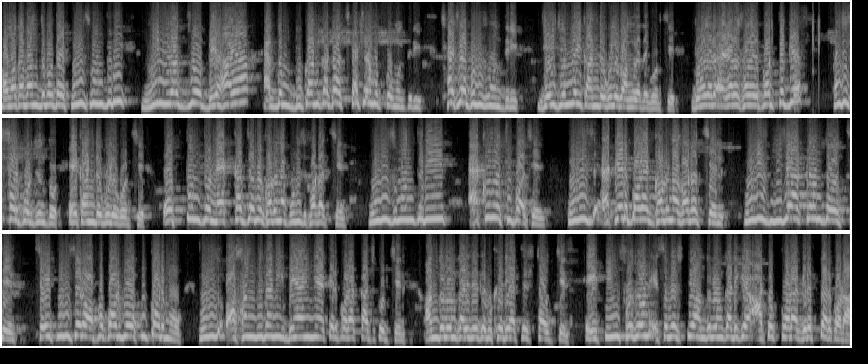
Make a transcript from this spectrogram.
মমতা বন্দ্যোপাধ্যায় পুলিশ মন্ত্রী, নির্লজ্জ, বেহায়া, একদম দোকান কাটা ছেঁচা মুখ্যমন্ত্রী ছেঁচা পুলিশ মন্ত্রী, যেই জন্য এই কাণ্ডগুলো বাংলাতে করছে দু সালের পর থেকে পঁচিশ সাল পর্যন্ত এই কাণ্ডগুলো করছে অত্যন্ত ন্যাক্কারজনক ঘটনা পুলিশ ঘটাচ্ছে পুলিশ মন্ত্রী এখনও চুপ আছেন। পুলিশ একের পর এক ঘটনা ঘটাচ্ছেন। পুলিশ নিজে আক্রান্ত হচ্ছেন। সেই পুলিশের অপকর্ম, কুকর্ম, পুলিশ অসাংবিধানিক বেআইনি একের পর এক কাজ করছেন। আন্দোলনকারীদেরকে রুখে দেওয়ার চেষ্টা হচ্ছেন। এই তিনশো জন এস এসএলএসটি আন্দোলনকারীকে আটক করা, গ্রেপ্তার করা।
